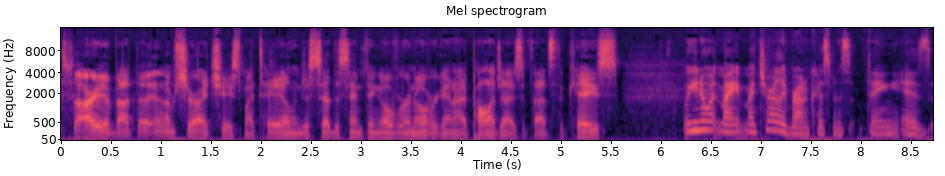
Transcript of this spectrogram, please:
sorry about that. And I'm sure I chased my tail and just said the same thing over and over again. I apologize if that's the case. well, you know what? My my Charlie Brown Christmas thing is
